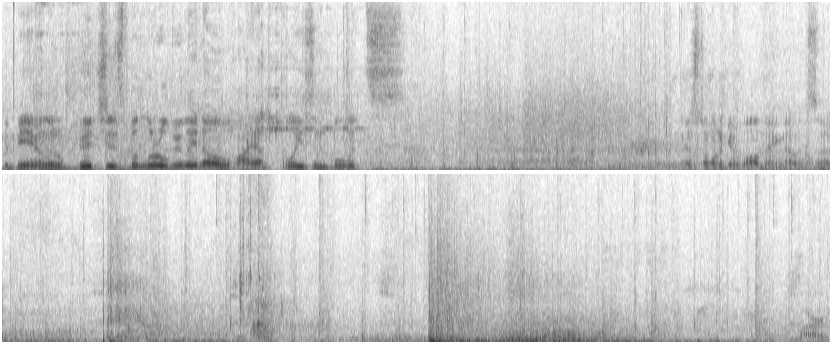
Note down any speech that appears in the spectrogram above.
They're being little bitches, but little do they know I have poison bullets. I just don't want to get wall banged. That would suck. Barb.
